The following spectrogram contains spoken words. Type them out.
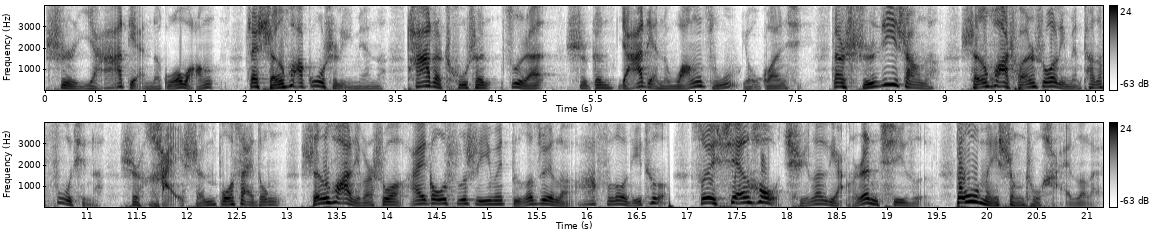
是雅典的国王，在神话故事里面呢，他的出身自然是跟雅典的王族有关系。但实际上呢，神话传说里面他的父亲呢。是海神波塞冬。神话里边说，埃勾斯是因为得罪了阿弗洛狄特，所以先后娶了两任妻子，都没生出孩子来。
